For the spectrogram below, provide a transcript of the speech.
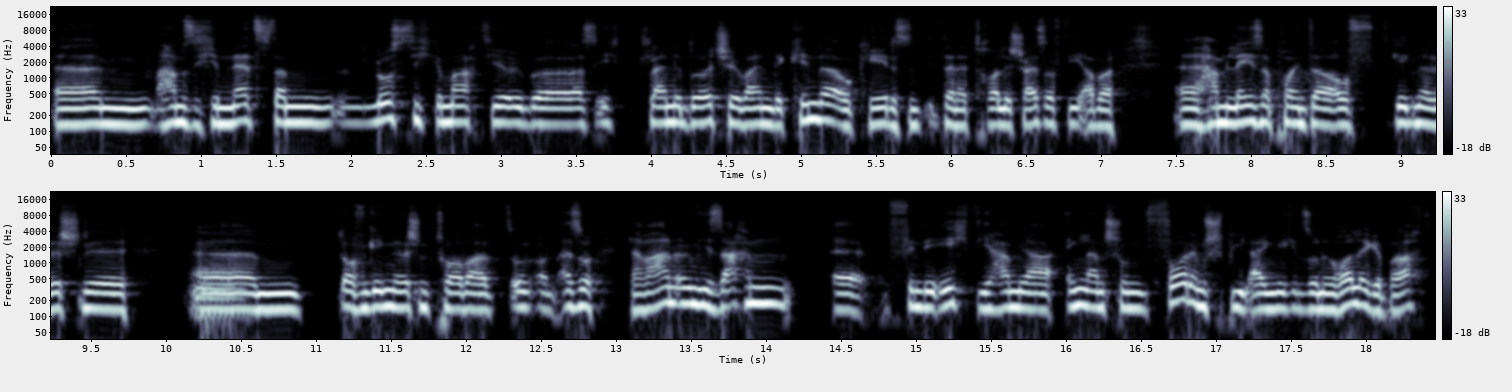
ähm, haben sich im Netz dann lustig gemacht hier über, was ich, kleine deutsche weinende Kinder. Okay, das sind Internet-Trolle, scheiß auf die, aber äh, haben Laserpointer auf gegnerische, ähm, auf den gegnerischen Torwart und, und also da waren irgendwie Sachen, äh, finde ich, die haben ja England schon vor dem Spiel eigentlich in so eine Rolle gebracht,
